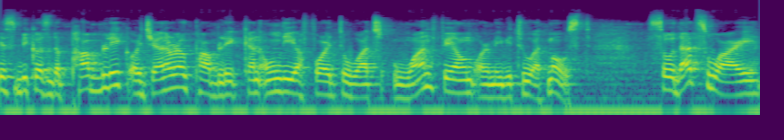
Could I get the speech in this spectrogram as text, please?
is because the public or general public can only afford to watch one film or maybe two at most. So that's why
